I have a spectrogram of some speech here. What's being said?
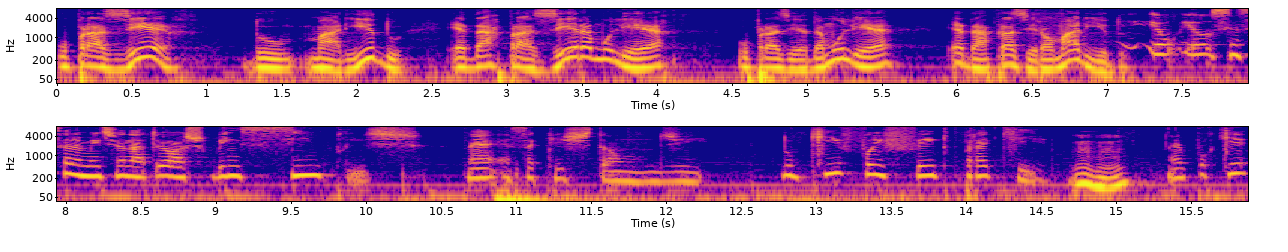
O prazer do marido é dar prazer à mulher, o prazer da mulher é dar prazer ao marido. Eu, eu sinceramente, Renato, eu acho bem simples né, essa questão de do que foi feito para quê. Uhum. Né, porque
